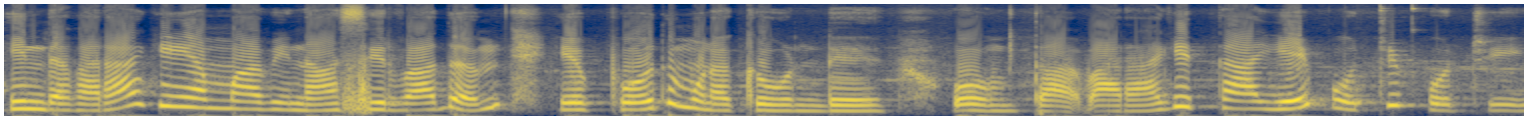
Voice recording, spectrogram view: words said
இந்த வராகி அம்மாவின் ஆசிர்வாதம் எப்போதும் உனக்கு உண்டு. ஓம் தா வராகி தாயே போற்றி போற்றி.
